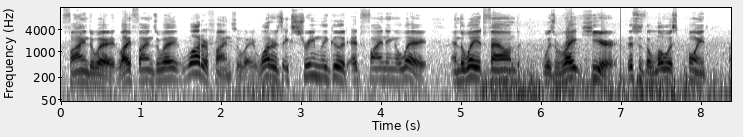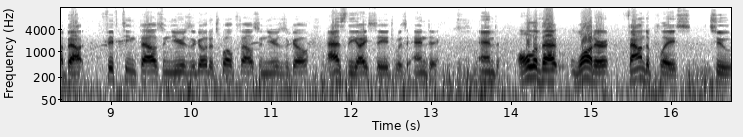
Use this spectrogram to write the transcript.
find a way. Life finds a way, water finds a way. Water is extremely good at finding a way. And the way it found was right here. This was the lowest point about 15,000 years ago to 12,000 years ago as the Ice Age was ending. And all of that water found a place to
